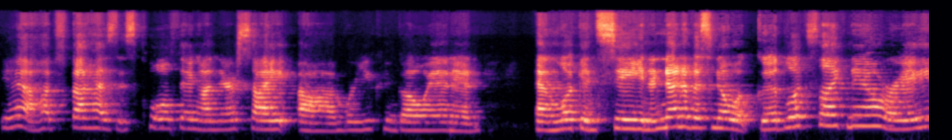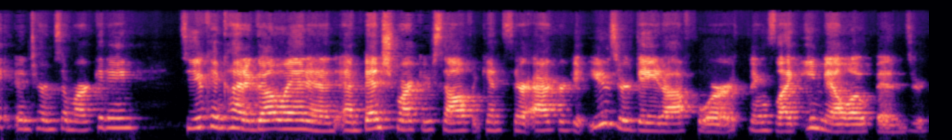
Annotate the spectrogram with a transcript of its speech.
Yeah, HubSpot has this cool thing on their site um, where you can go in and and look and see. You know, none of us know what good looks like now, right? In terms of marketing. So you can kind of go in and, and benchmark yourself against their aggregate user data for things like email opens or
